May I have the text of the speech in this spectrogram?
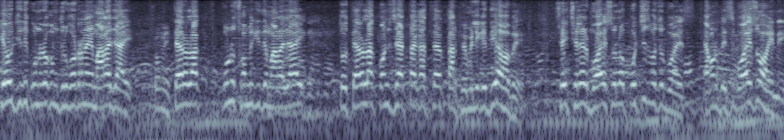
কেউ যদি কোনো রকম দুর্ঘটনায় মারা যায় তেরো লাখ কোনো শ্রমিক যদি মারা যায় তো তেরো লাখ পঞ্চাশ হাজার টাকা তার- তার ফ্যামিলিকে দেওয়া হবে। সেই ছেলের বয়স হলো পঁচিশ বছর বয়স এখন বেশি বয়সও হয়নি।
